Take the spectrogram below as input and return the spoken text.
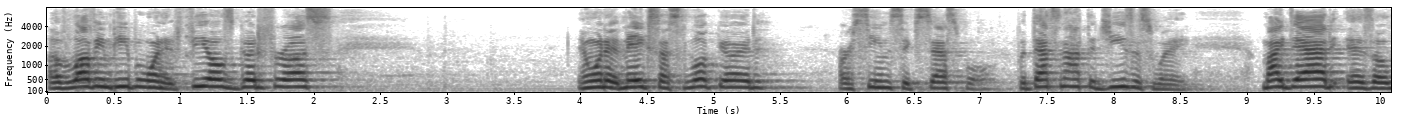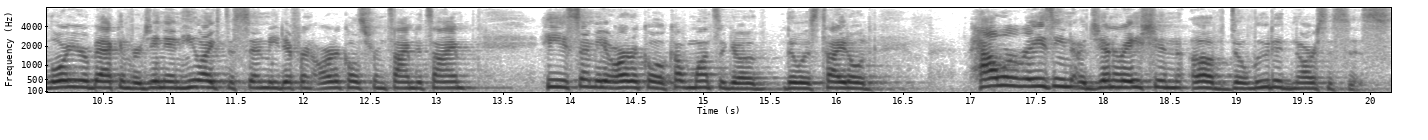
of loving people when it feels good for us and when it makes us look good or seem successful. But that's not the Jesus way. My dad is a lawyer back in Virginia, and he likes to send me different articles from time to time. He sent me an article a couple months ago that was titled, How We're Raising a Generation of Deluded Narcissists.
